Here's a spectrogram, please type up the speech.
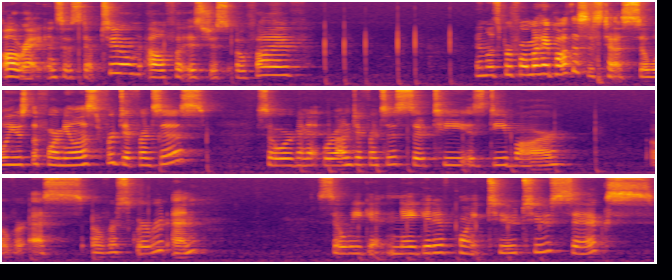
All right, and so step two, alpha is just 05. And let's perform a hypothesis test. So we'll use the formulas for differences. So we're gonna we're on differences. So t is d bar over s over square root n. So we get negative 0.226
